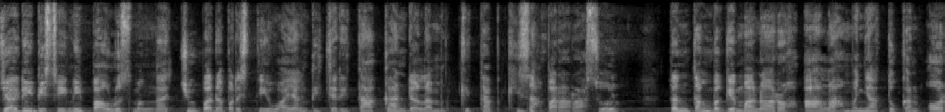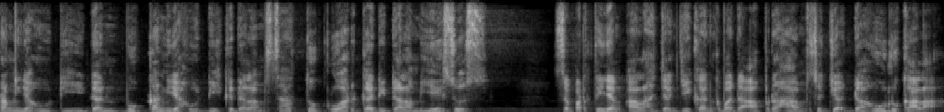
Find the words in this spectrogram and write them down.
Jadi di sini Paulus mengacu pada peristiwa yang diceritakan dalam kitab kisah para rasul tentang bagaimana roh Allah menyatukan orang Yahudi dan bukan Yahudi ke dalam satu keluarga di dalam Yesus. Seperti yang Allah janjikan kepada Abraham sejak dahulu kala.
